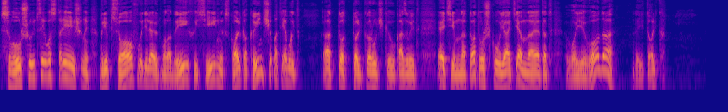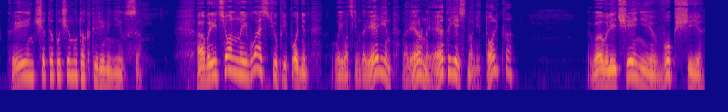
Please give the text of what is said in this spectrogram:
Слушаются его старейшины, грибцов выделяют молодых и сильных, сколько кынча потребует. А тот только ручкой указывает этим на тот ушку, я тем на этот. Воевода, да и только. Кынча-то почему так переменился? Обретенный властью приподнят, воеводским доверием, наверное, это есть, но не только. Вовлечение в общее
